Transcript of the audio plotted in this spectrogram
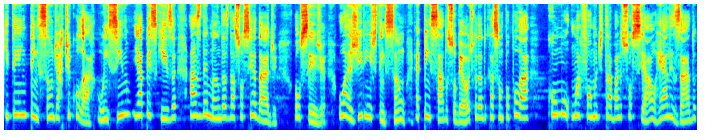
que tem a intenção de articular o ensino e a pesquisa às demandas da sociedade. Ou seja, o agir em extensão é pensado sob a ótica da educação popular, como uma forma de trabalho social realizado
